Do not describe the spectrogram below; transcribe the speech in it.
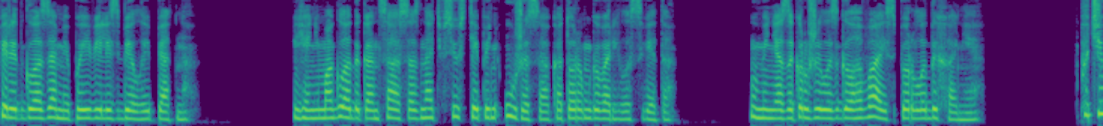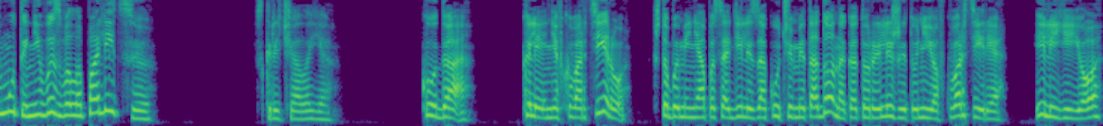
Перед глазами появились белые пятна. Я не могла до конца осознать всю степень ужаса, о котором говорила Света. У меня закружилась голова и сперло дыхание. «Почему ты не вызвала полицию?» — вскричала я. «Куда? К Лене в квартиру? Чтобы меня посадили за кучу метадона, который лежит у нее в квартире? Или ее,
